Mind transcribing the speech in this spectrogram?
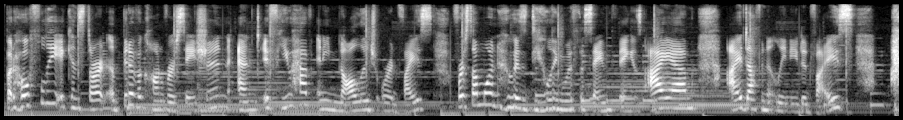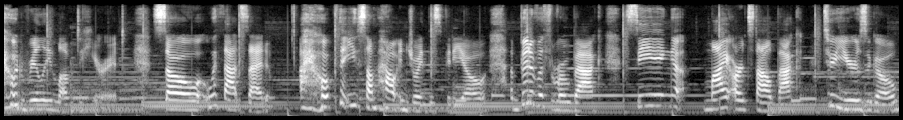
but hopefully it can start a bit of a conversation. And if you have any knowledge or advice for someone who is dealing with the same thing as I am, I definitely need advice. I would really love to hear it. So with that said, I hope that you somehow enjoyed this video. A bit of a throwback, seeing my art style back two years ago,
